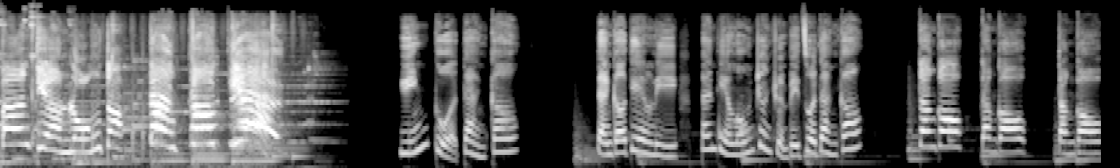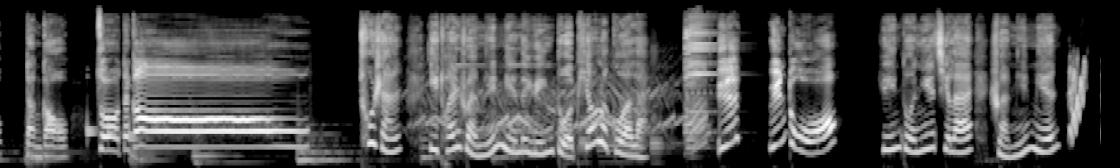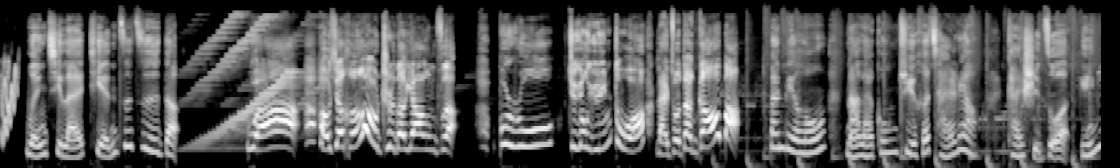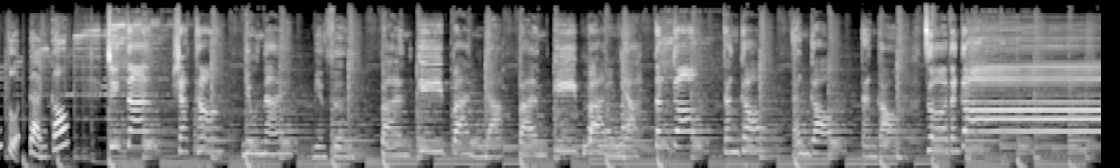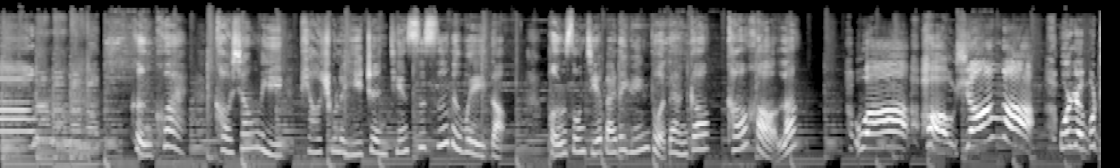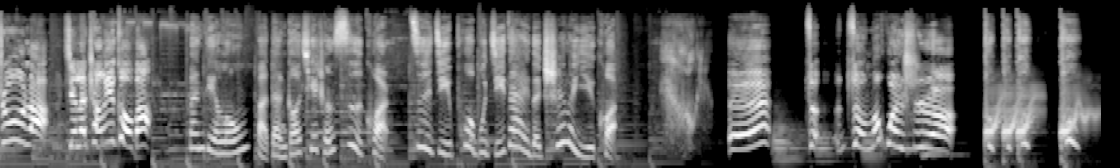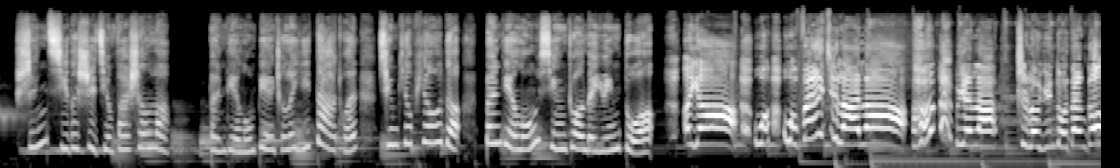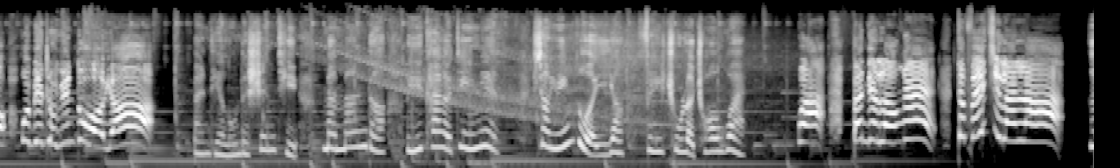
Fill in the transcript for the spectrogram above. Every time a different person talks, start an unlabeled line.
斑点龙的蛋糕店。
云朵蛋糕，蛋糕店里，斑点龙正准备做蛋糕。
蛋糕，蛋糕，蛋糕，蛋糕，做蛋糕。
突然，一团软绵绵的云朵飘了过来。
咦，云朵？
云朵捏起来软绵绵，闻起来甜滋滋的。
哇，好像很好吃的样子。不如就用云朵来做蛋糕吧。
斑点龙拿来工具和材料，开始做云朵蛋糕。
鸡蛋、砂糖、牛奶、面粉，拌一拌呀，拌一拌呀。蛋糕，蛋糕，蛋糕，蛋糕，做蛋糕。
很快，烤箱里飘出了一阵甜丝丝的味道。蓬松洁白的云朵蛋糕烤好了，
哇，好香啊！我忍不住了，先来尝一口吧。
斑点龙把蛋糕切成四块，自己迫不及待地吃了一块。
哎，怎怎么回事？
噗噗噗噗！神奇的事情发生了。斑点龙变成了一大团轻飘飘的斑点龙形状的云朵。
哎呀，我我飞起来了！原来吃了云朵蛋糕会变成云朵呀！
斑点龙的身体慢慢的离开了地面，像云朵一样飞出了窗外。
